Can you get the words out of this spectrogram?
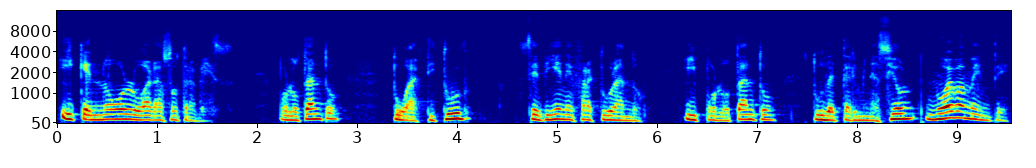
y que no lo harás otra vez. Por lo tanto, tu actitud se viene fracturando y por lo tanto tu determinación nuevamente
